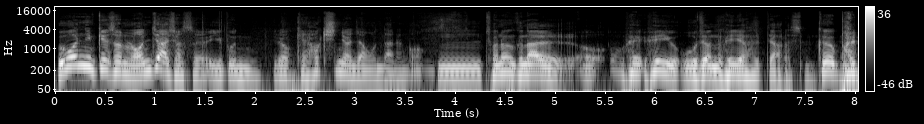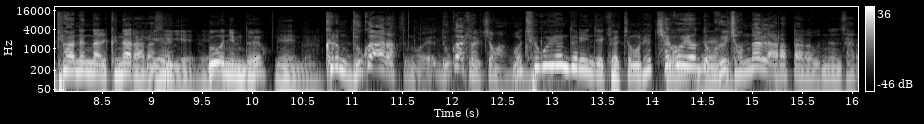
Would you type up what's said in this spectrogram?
의원님께서는 언제 아셨어요? 이분 이렇게 혁신위원장 온다는 거? 음, 저는 그날 어, 회의 오전 회의할 때 알았습니다. 그 발표하는 날 그날 알았어요. 예, 예, 예. 의원님도요? 네, 네. 그럼 누가 알았던 거예요? 누가 결정한 거예요? 어, 최고위원들이 이제 결정을 했죠. 최고위원도 네. 그 전날 알았다는 사람.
